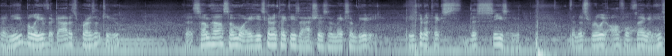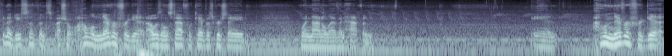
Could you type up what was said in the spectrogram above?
And you believe that God is present too. And that somehow, some way, He's going to take these ashes and make some beauty. He's going to take this season and this really awful thing, and He's going to do something special. I will never forget. I was on staff with Campus Crusade when 9 11 happened. And I will never forget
